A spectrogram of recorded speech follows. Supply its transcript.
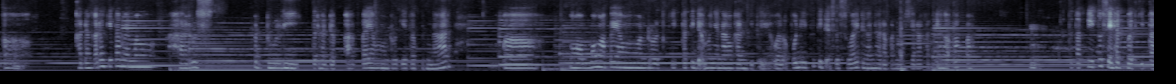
eh, kadang-kadang kita memang harus peduli terhadap apa yang menurut kita benar uh, ngomong apa yang menurut kita tidak menyenangkan gitu ya. Walaupun itu tidak sesuai dengan harapan masyarakat ya nggak apa-apa. Hmm. tetapi itu sehat buat kita.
